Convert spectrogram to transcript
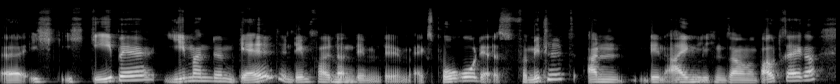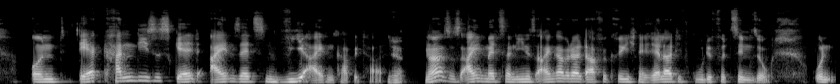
äh, ich, ich gebe jemandem Geld, in dem Fall dann mhm. dem, dem Exporo, der das vermittelt, an den eigentlichen, sagen wir mal, Bauträger. Und der kann dieses Geld einsetzen wie Eigenkapital. Ja. Na, es ist eigentlich mezzanines Eigenkapital, dafür kriege ich eine relativ gute Verzinsung. Und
